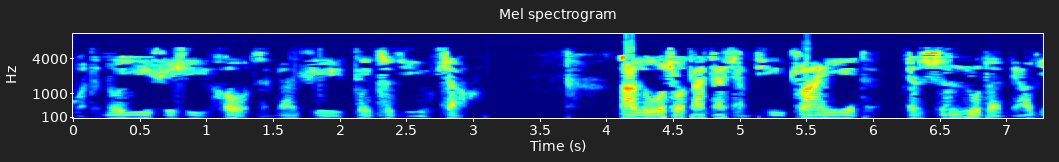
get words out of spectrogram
我的录音学习以后，怎么样去对自己有效。那如果说大家想听专业的，更深入的了解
